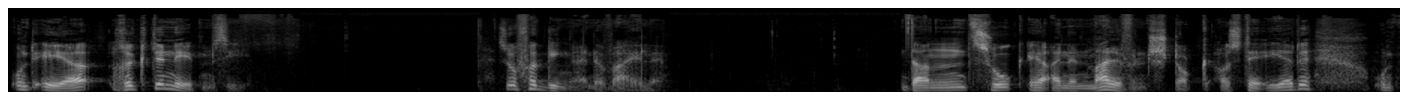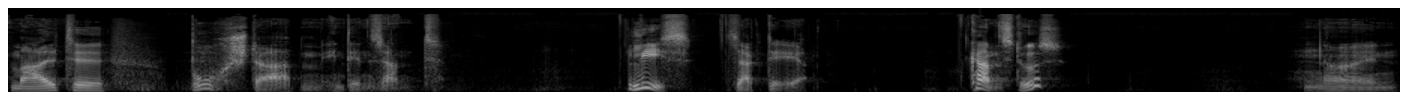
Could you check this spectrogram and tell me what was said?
und er rückte neben sie. So verging eine Weile. Dann zog er einen Malvenstock aus der Erde und malte Buchstaben in den Sand. Lies, sagte er. Kannst du's? Nein.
